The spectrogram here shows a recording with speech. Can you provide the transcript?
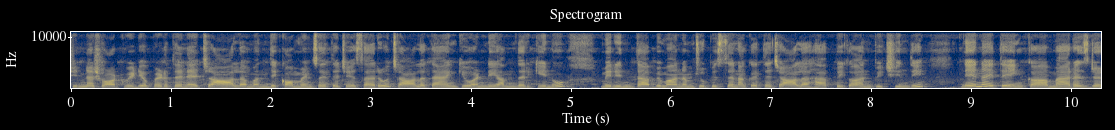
చిన్న షార్ట్ వీడియో పెడితేనే చాలామంది కామెంట్స్ అయితే చేశారు. చాలా థ్యాంక్ యూ అండి అందరికీను. మీరు ఇంత అభిమానం చూపిస్తే నాకైతే చాలా హ్యాపీగా అనిపించింది. నేనైతే ఇంకా మ్యారేజ్ డే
